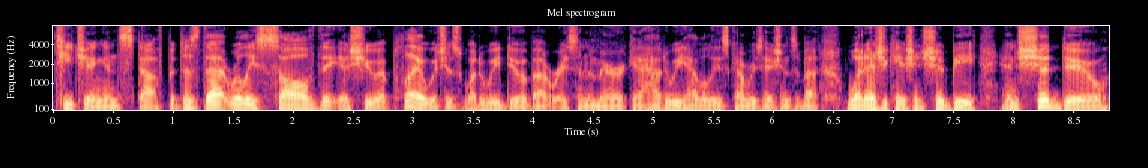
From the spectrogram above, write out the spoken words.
teaching and stuff. But does that really solve the issue at play, which is what do we do about race in America? How do we have all these conversations about what education should be and should do?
